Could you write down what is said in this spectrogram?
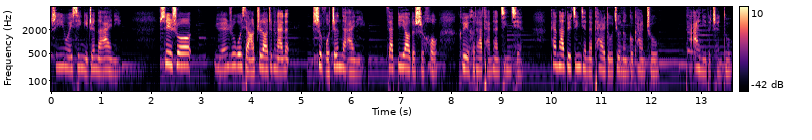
是因为心里真的爱你。所以说。女人如果想要知道这个男的是否真的爱你，在必要的时候可以和他谈谈金钱，看他对金钱的态度，就能够看出他爱你的程度。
